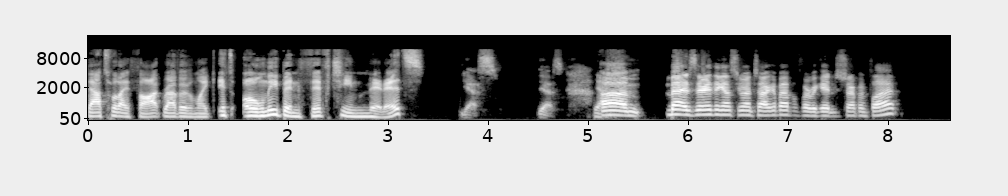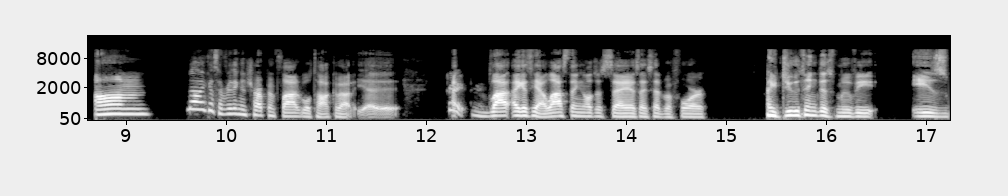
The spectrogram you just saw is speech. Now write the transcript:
that's what I thought, rather than like it's only been fifteen minutes. Yes. Yes. Yeah. Um, Matt, is there anything else you want to talk about before we get into sharp and flat? Um, no, I guess everything in sharp and flat. We'll talk about. Yeah, Great. la- I guess yeah. Last thing I'll just say, as I said before, I do think this movie is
